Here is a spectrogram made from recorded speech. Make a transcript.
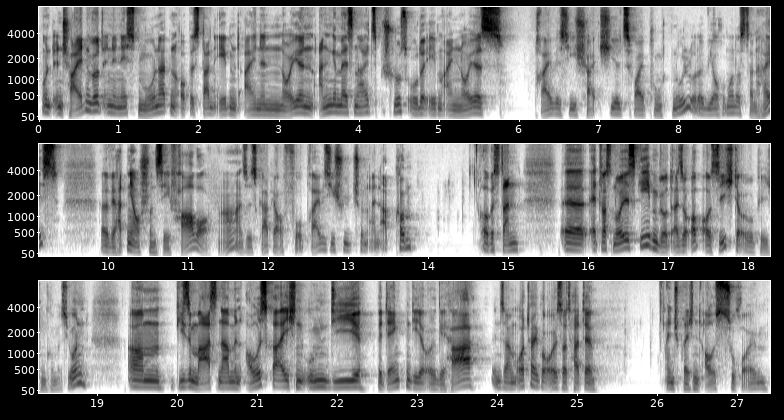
und entscheiden wird in den nächsten Monaten, ob es dann eben einen neuen Angemessenheitsbeschluss oder eben ein neues Privacy Shield 2.0 oder wie auch immer das dann heißt. Äh, wir hatten ja auch schon Safe Harbor, also es gab ja auch vor Privacy Shield schon ein Abkommen ob es dann äh, etwas Neues geben wird. Also ob aus Sicht der Europäischen Kommission ähm, diese Maßnahmen ausreichen, um die Bedenken, die der EuGH in seinem Urteil geäußert hatte, entsprechend auszuräumen.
